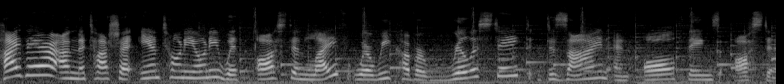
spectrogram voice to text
Hi there, I'm Natasha Antonioni with Austin Life, where we cover real estate, design, and all things Austin.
